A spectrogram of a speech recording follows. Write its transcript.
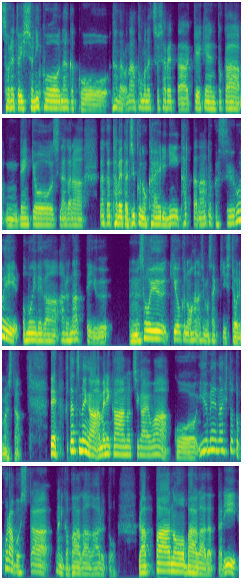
それと一緒にこう、なんかこう、なんだろうな、友達と喋った経験とか、うん、勉強しながら、なんか食べた塾の帰りに買ったなとか、すごい思い出があるなっていううん、そういう記憶のお話もさっきしておりました。で、二つ目がアメリカの違いは、こう、有名な人とコラボした何かバーガーがあると。ラッパーのバーガーだったり、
